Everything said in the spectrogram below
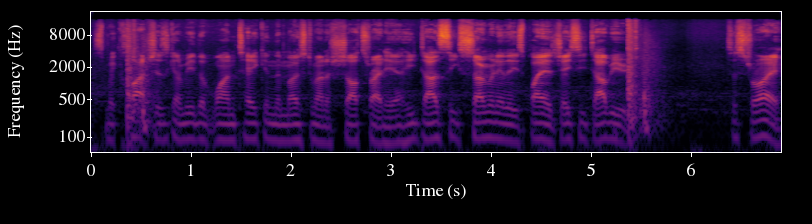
This McClutch is going to be the one taking the most amount of shots right here. He does see so many of these players. JCW. Destroy.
